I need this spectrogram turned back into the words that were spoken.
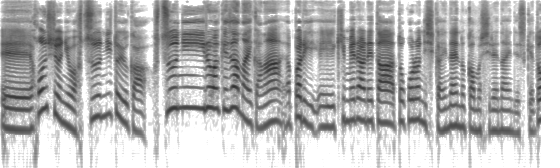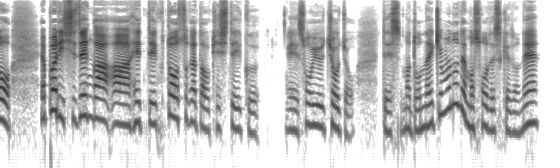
えー本州には普通にというか、普通にいるわけじゃないかな。やっぱり、えー決められたところにしかいないのかもしれないんですけど、やっぱり自然があ減っていくと姿を消していく、えーそういう蝶々です。まあ、どんな生き物でもそうですけどね。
